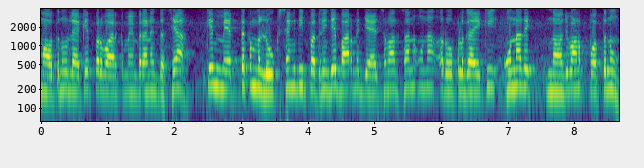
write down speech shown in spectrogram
ਮੌਤ ਨੂੰ ਲੈ ਕੇ ਪਰਿਵਾਰਕ ਮੈਂਬਰਾਂ ਨੇ ਦੱਸਿਆ ਕਿ ਮ੍ਰਿਤਕ ਮਲੂਕ ਸਿੰਘ ਦੀ ਪਤਨੀ ਦੇ ਬਾਹਰ ਨਜਾਇਜ਼ ਸਬੰਧ ਸਨ। ਉਹਨਾਂ ਆਰੋਪ ਲਗਾਏ ਕਿ ਉਹਨਾਂ ਦੇ ਨੌਜਵਾਨ ਪੁੱਤ ਨੂੰ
